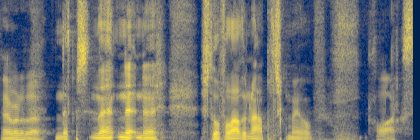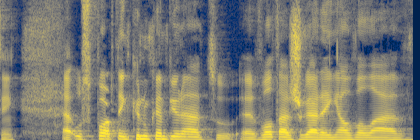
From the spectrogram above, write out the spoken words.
É verdade. Na- na- na- Estou a falar do Nápoles, como é óbvio. Claro que sim. Ah, o Sporting que no campeonato ah, volta a jogar em Alvalade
